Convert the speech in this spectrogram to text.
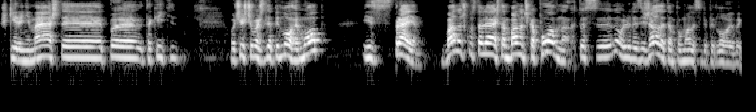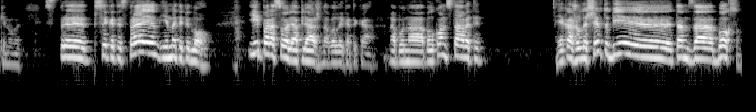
Шкіряні мешти, такий очищувач для підлоги моп із спреєм. Баночку вставляєш, там баночка повна. Хтось, ну, люди з'їжджали, там помили собі підлогу і викинули. Спре, псикати спреєм і мити підлогу. І парасоля пляжна велика така. Або на балкон ставити. Я кажу, лишив тобі е, там за боксом.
